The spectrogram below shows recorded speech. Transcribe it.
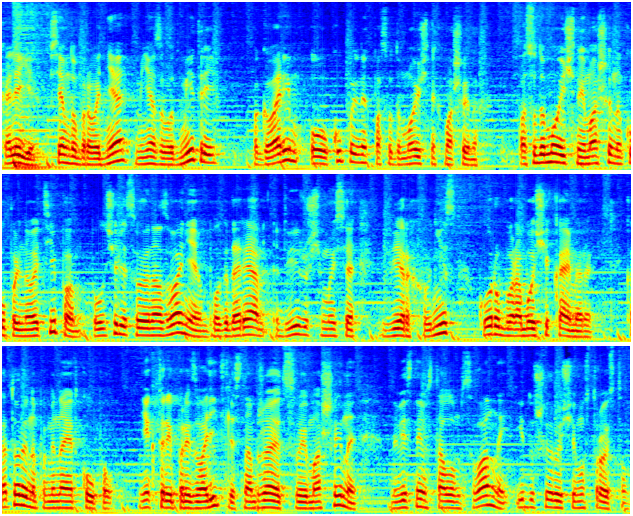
Коллеги, всем доброго дня, меня зовут Дмитрий. Поговорим о купольных посудомоечных машинах. Посудомоечные машины купольного типа получили свое название благодаря движущемуся вверх-вниз коробу рабочей камеры, который напоминает купол. Некоторые производители снабжают свои машины навесным столом с ванной и душирующим устройством.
